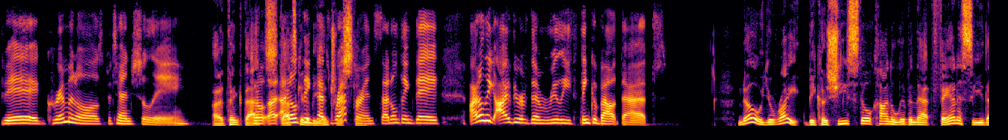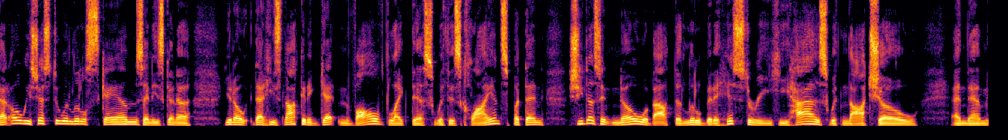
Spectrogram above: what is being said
big criminals potentially. I think I that's, don't, I, that's I don't think that's referenced. I don't think they, I don't think either of them really think about that. No, you're right because she's still kind of living that fantasy that oh he's just doing little scams and he's going to you know that he's not going to get involved like this with his clients but then she doesn't know about the little bit of history he has with Nacho and them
